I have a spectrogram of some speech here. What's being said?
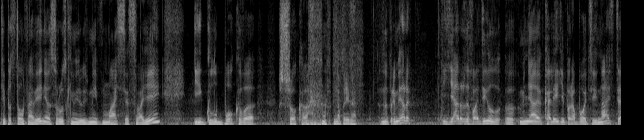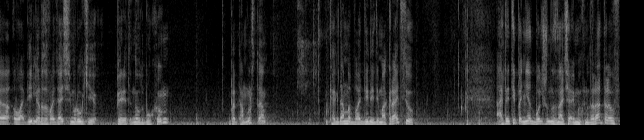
типа столкновения с русскими людьми в массе своей и глубокого шока. Например. Например, я разводил, э, меня коллеги по работе и Настя ловили разводящим руки перед ноутбуком, потому что когда мы вводили демократию, а это типа нет больше назначаемых модераторов,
